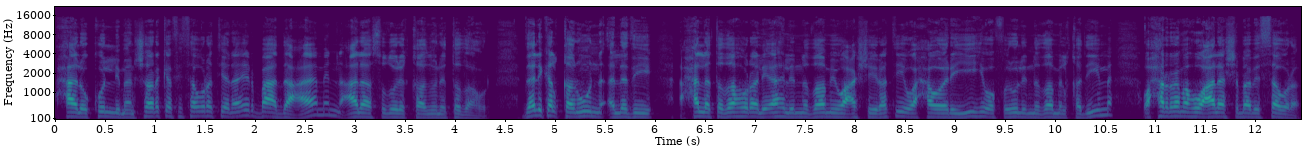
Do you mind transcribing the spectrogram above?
حال كل من شارك في ثورة يناير بعد عام على صدور قانون التظاهر. ذلك القانون الذي أحل التظاهر لأهل النظام وعشيرته وحواريه وفلول النظام القديم وحرمه على شباب الثورة.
